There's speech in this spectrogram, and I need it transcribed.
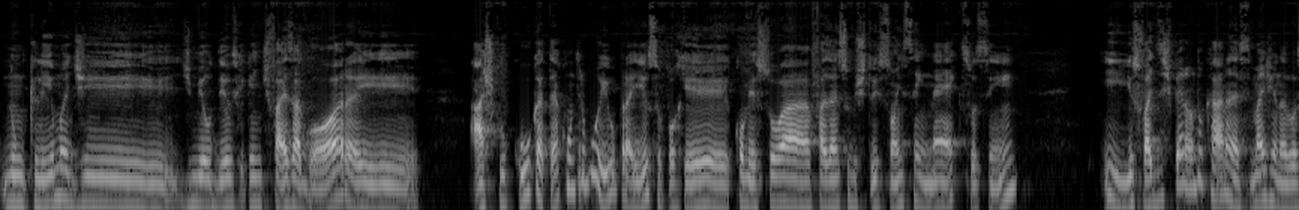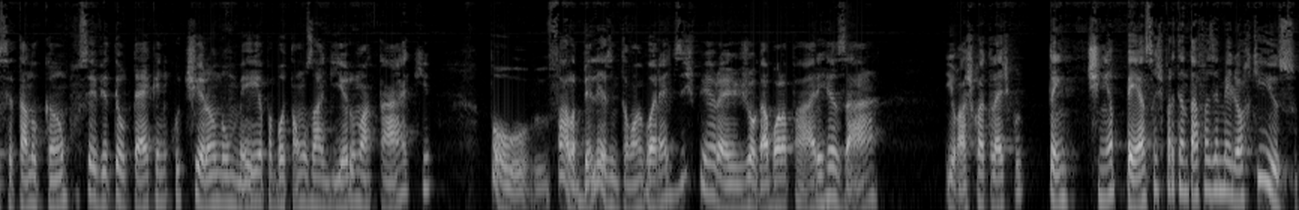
num clima de, de meu Deus, o que a gente faz agora? E acho que o Cuca até contribuiu para isso, porque começou a fazer as substituições sem nexo, assim. E isso vai desesperando o cara, né? Você imagina, você tá no campo, você vê teu técnico tirando um meia para botar um zagueiro no ataque. Pô, fala, beleza, então agora é desespero, é jogar a bola pra área e rezar. E eu acho que o Atlético tem, tinha peças para tentar fazer melhor que isso.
